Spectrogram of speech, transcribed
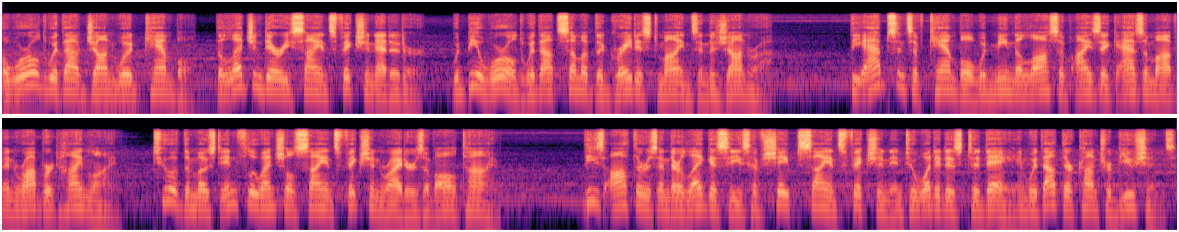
A world without John Wood Campbell, the legendary science fiction editor, would be a world without some of the greatest minds in the genre. The absence of Campbell would mean the loss of Isaac Asimov and Robert Heinlein, two of the most influential science fiction writers of all time. These authors and their legacies have shaped science fiction into what it is today and without their contributions,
